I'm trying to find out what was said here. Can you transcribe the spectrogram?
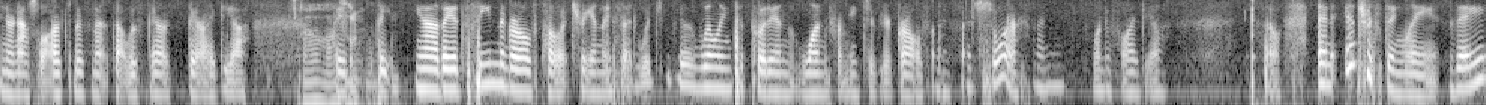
International Arts Movement. That was their their idea. Oh, They, awesome. they yeah they had seen the girls' poetry, and they said, "Would you be willing to put in one from each of your girls?" And I said, "Sure." I mean, wonderful idea. So, and interestingly, they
